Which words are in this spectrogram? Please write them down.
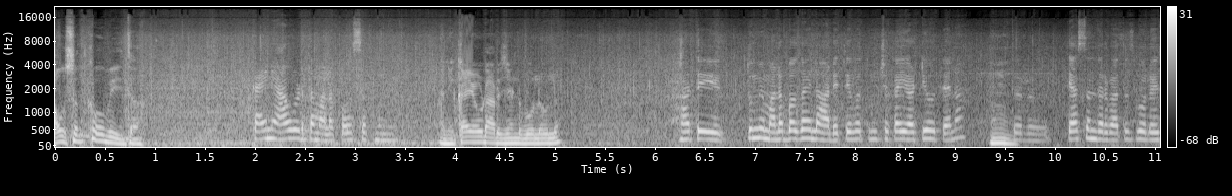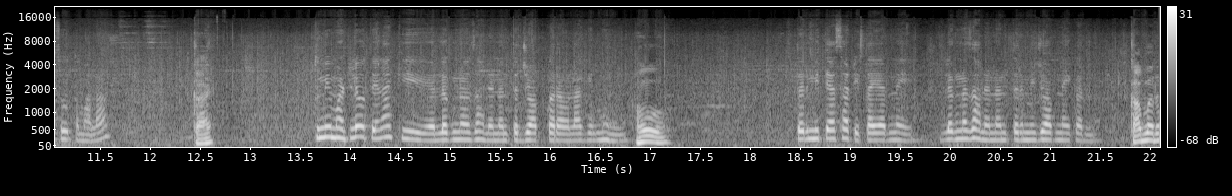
औषध का उभे इथं? काही नाही आवडतं मला पावसात म्हणून. आणि काय एवढं अर्जंट बोलवलं? हा ते तुम्ही मला बघायला आले तेव्हा तुमच्या काही अटी होत्या ना? हम्म. तर त्या संदर्भातच बोलायचं होतं मला. काय? तुम्ही म्हटले होते ना की लग्न झाल्यानंतर जॉब करावा लागेल म्हणून. हो. तर मी त्यासाठी तयार नाही. लग्न झाल्यानंतर मी जॉब नाही करणार. का बरं?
